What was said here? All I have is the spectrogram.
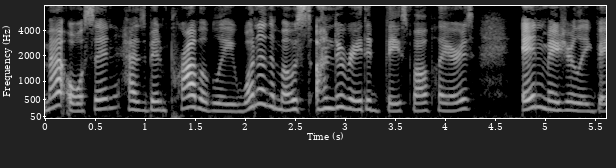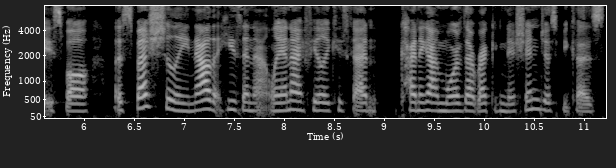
Matt Olson has been probably one of the most underrated baseball players in Major League Baseball, especially now that he's in Atlanta. I feel like he's got kind of gotten more of that recognition just because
